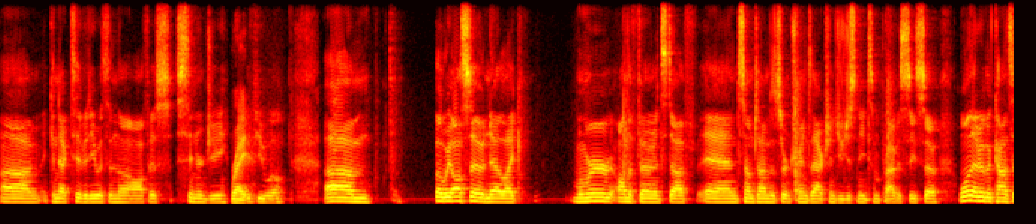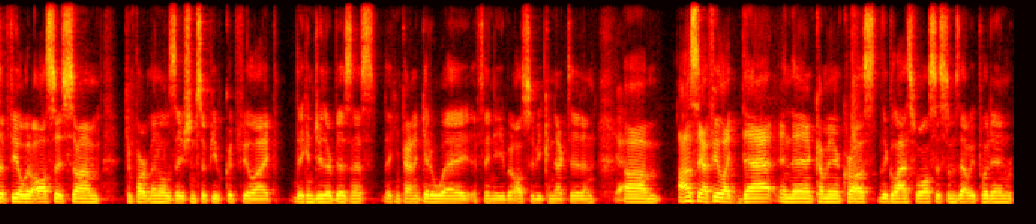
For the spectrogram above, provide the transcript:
um, and connectivity within the office synergy, Right. if you will. Um, but we also know like when we're on the phone and stuff, and sometimes in certain transactions, you just need some privacy. So, one, that open concept feel, but also some compartmentalization so people could feel like they can do their business, they can kind of get away if they need, but also be connected. And Yeah. um, honestly, I feel like that, and then coming across the glass wall systems that we put in,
